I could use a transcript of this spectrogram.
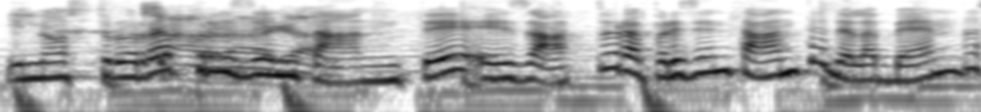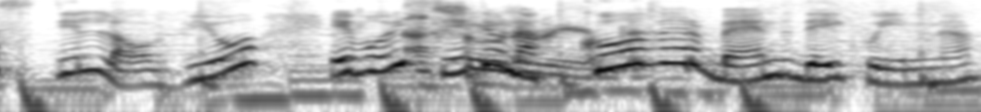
il nostro Ciao, rappresentante, raga. esatto, rappresentante della band Still Love You e voi siete una cover band dei Queen.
